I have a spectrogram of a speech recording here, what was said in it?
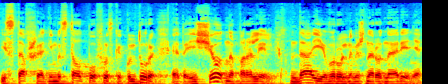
и ставший одним из столпов русской культуры, это еще одна параллель, да, и его роль на международной арене.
